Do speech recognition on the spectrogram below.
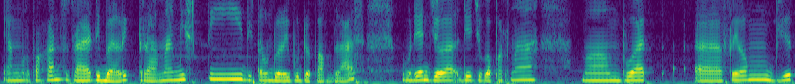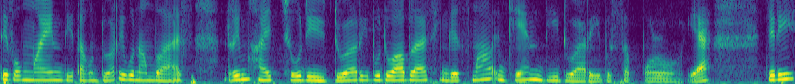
yang merupakan sutradara di balik drama Misty di tahun 2018. Kemudian juga dia juga pernah membuat uh, film Beautiful Mind di tahun 2016, Dream High 2 di 2012 hingga Smile Again di 2010 ya. Jadi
